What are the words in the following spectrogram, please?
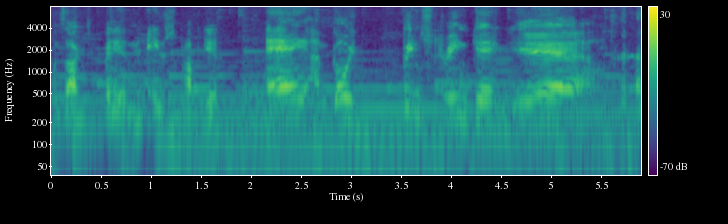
und sagt, wenn ihr in den englischen Pub geht, ey, I'm going Binge-Drinking, yeah!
